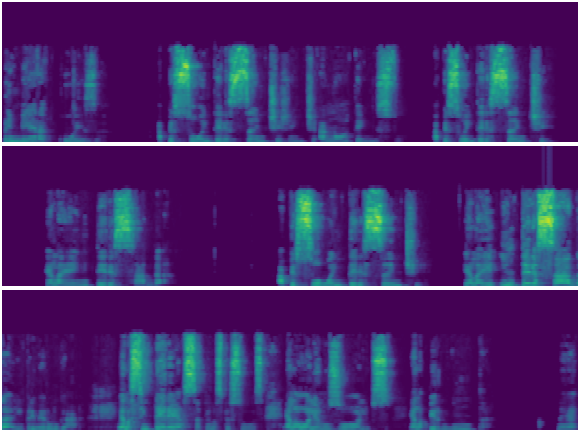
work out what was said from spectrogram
Primeira coisa, a pessoa interessante, gente, anotem isso. A pessoa interessante, ela é interessada. A pessoa interessante, ela é interessada em primeiro lugar. Ela se interessa pelas pessoas. Ela olha nos olhos, ela pergunta, né?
